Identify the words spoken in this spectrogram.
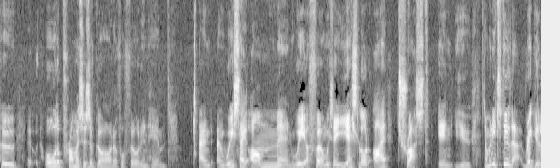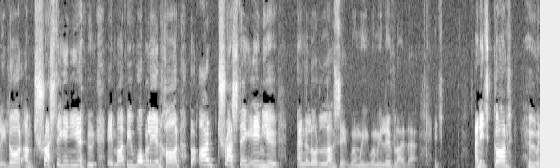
who, all the promises of God are fulfilled in Him. And, and we say amen. We affirm. We say, yes, Lord, I trust in you. And we need to do that regularly. Lord, I'm trusting in you. It might be wobbly and hard, but I'm trusting in you. And the Lord loves it when we when we live like that. It's and it's God who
